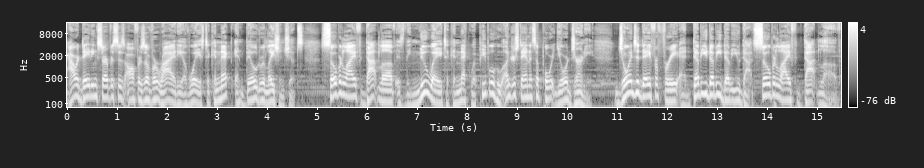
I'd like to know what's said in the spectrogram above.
our dating services offers a variety of ways to connect and build relationships. SoberLife.love is the new way to connect with people who understand and support your journey. Join today for free at www.soberlife.love.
